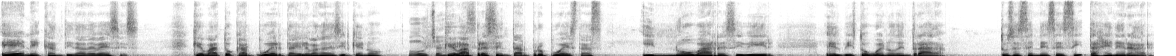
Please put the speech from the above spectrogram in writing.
N cantidad de veces, que va a tocar puertas y le van a decir que no, Muchas que va a presentar propuestas y no va a recibir el visto bueno de entrada. Entonces se necesita generar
